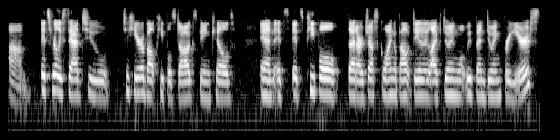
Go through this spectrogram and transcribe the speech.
um, it's really sad to to hear about people's dogs being killed. And it's it's people that are just going about daily life doing what we've been doing for years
